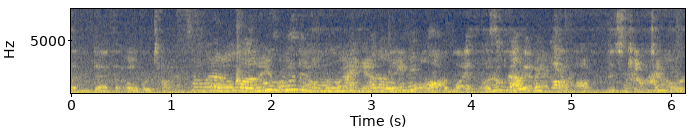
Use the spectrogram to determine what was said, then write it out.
Kia Sudden death overtime. Xong rồi nó All ngồi play rút right now on the right hand đầu lane. hết cọ Mohamed Light Còn wants to đầu that action off this king tower.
